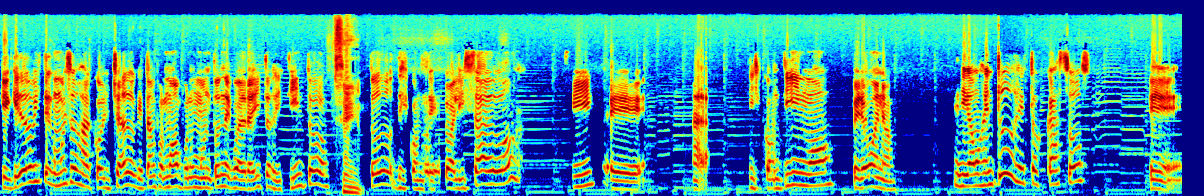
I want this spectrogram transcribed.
que quedó, viste, como esos acolchados que están formados por un montón de cuadraditos distintos, todo descontextualizado, ¿sí? Eh, nada, discontinuo, pero bueno, digamos, en todos estos casos, eh,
